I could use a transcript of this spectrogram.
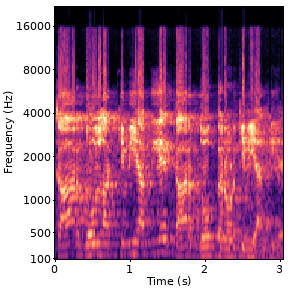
कार दो लाख की भी आती है कार दो करोड़ की भी आती है।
